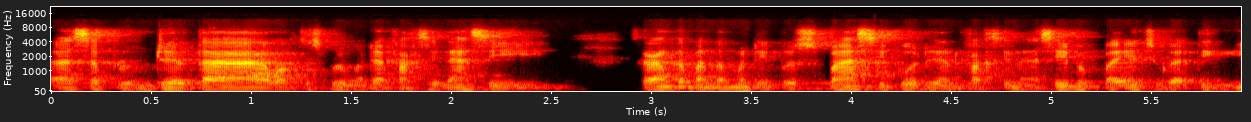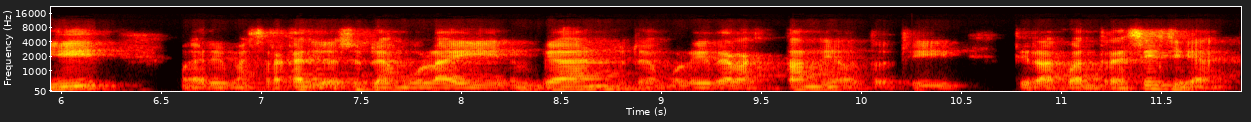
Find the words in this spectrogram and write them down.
uh, sebelum delta, waktu sebelum ada vaksinasi. Sekarang teman-teman di puskesmas sibuk dengan vaksinasi, bebannya juga tinggi, mengenai masyarakat juga sudah mulai enggan, sudah mulai relaktan ya untuk di, dilakukan tracing ya.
